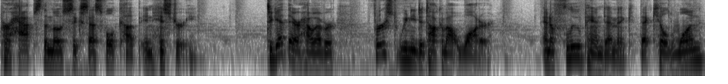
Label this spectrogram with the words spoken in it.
perhaps the most successful cup in history. To get there, however, first we need to talk about water and a flu pandemic that killed one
